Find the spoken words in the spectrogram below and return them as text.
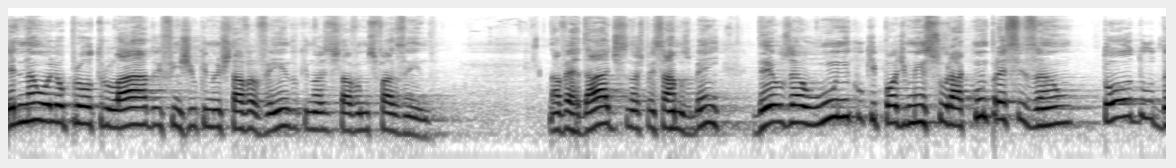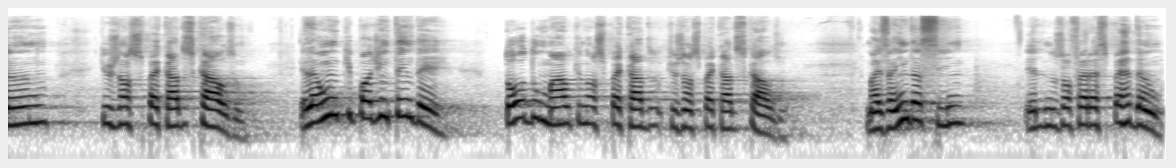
Ele não olhou para o outro lado e fingiu que não estava vendo o que nós estávamos fazendo. Na verdade, se nós pensarmos bem, Deus é o único que pode mensurar com precisão todo o dano que os nossos pecados causam. Ele é o único que pode entender todo o mal que, o pecado, que os nossos pecados causam. Mas ainda assim, ele nos oferece perdão.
